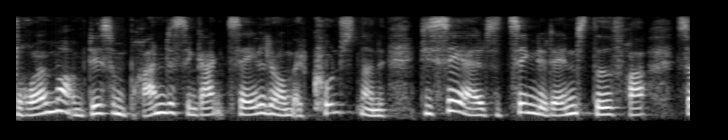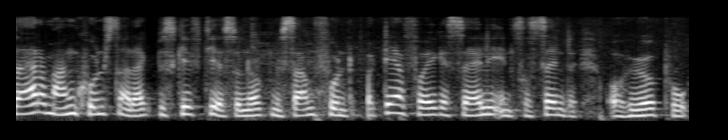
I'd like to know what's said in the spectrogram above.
drømme om det, som Brandes engang talte om, at kunstnerne, de ser altså tingene et andet sted fra, så er der mange kunstnere, der ikke beskæftiger sig nok med samfundet, og derfor ikke er særlig interessante at høre på.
